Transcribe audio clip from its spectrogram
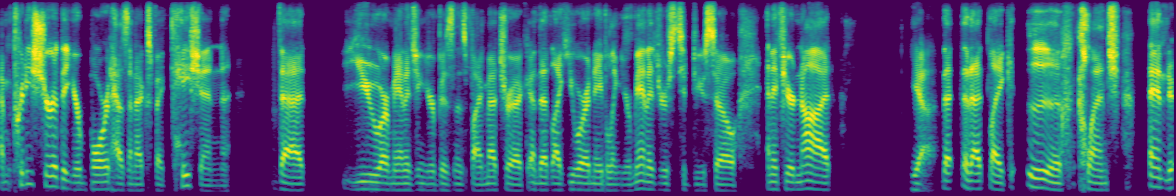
I'm pretty sure that your board has an expectation that you are managing your business by metric and that like you are enabling your managers to do so. And if you're not, yeah, that that like ugh, clench. And,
